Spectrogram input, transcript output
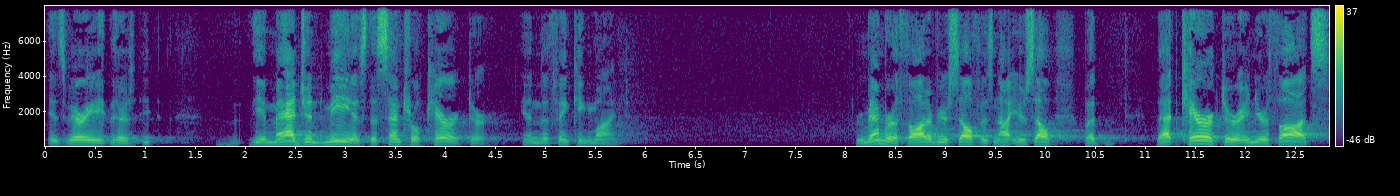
is very, the imagined me is the central character in the thinking mind. Remember, a thought of yourself is not yourself, but that character in your thoughts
